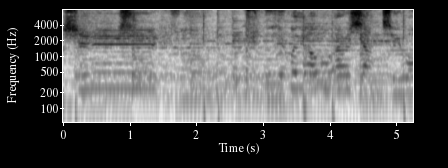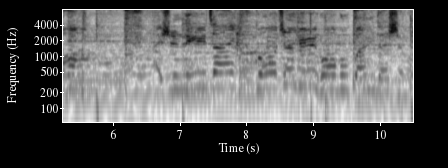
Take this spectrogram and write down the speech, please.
是否你也会偶尔想起我？还是你在过着与我无关的生活？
